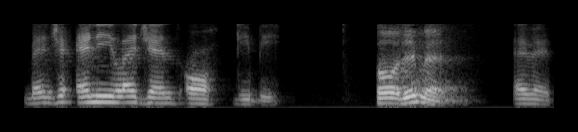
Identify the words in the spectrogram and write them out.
bence en iyi legend o gibi. O değil mi? Evet.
